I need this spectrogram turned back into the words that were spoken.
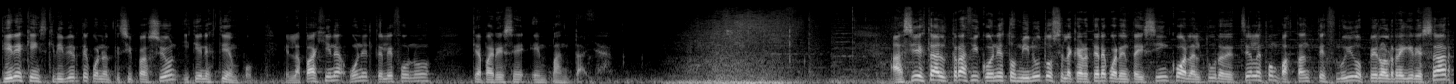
Tienes que inscribirte con anticipación y tienes tiempo, en la página o en el teléfono que aparece en pantalla. Así está el tráfico en estos minutos en la carretera 45 a la altura de Telepon, bastante fluido, pero al regresar,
